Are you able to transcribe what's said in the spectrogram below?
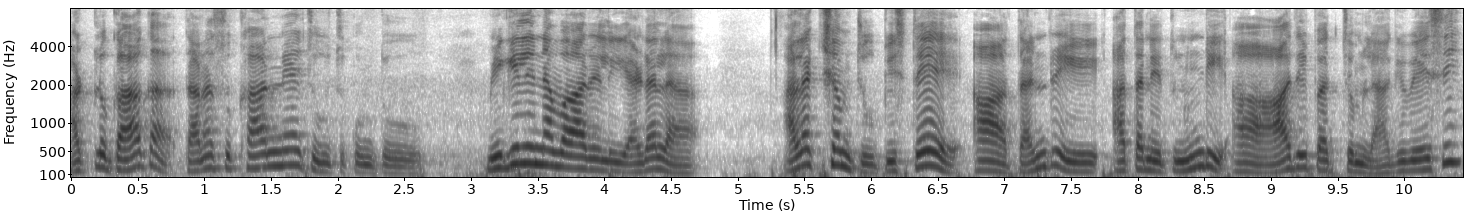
అట్లుకాక తన సుఖాన్నే చూచుకుంటూ మిగిలిన వారి ఎడల అలక్ష్యం చూపిస్తే ఆ తండ్రి అతని నుండి ఆ ఆధిపత్యం లాగివేసి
